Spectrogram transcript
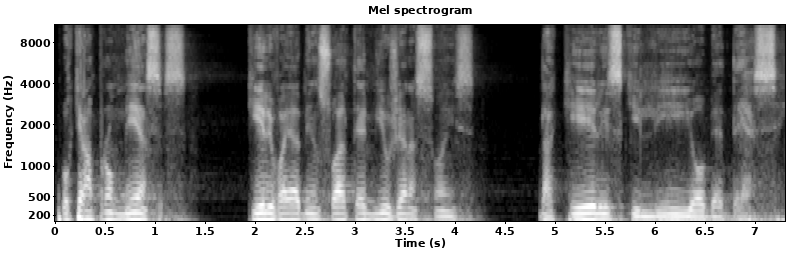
Porque há promessas que ele vai abençoar até mil gerações daqueles que lhe obedecem.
